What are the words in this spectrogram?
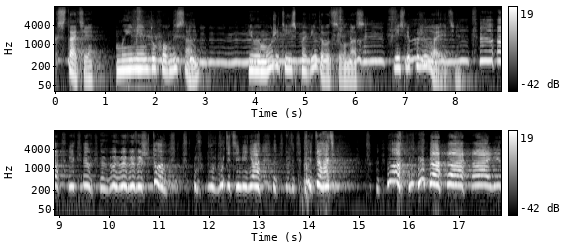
Кстати, мы имеем духовный сан, и вы можете исповедоваться у нас, если пожелаете. Что, будете меня пытать? Не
